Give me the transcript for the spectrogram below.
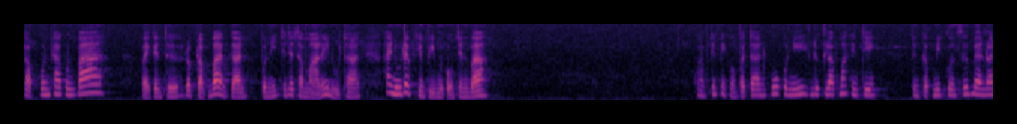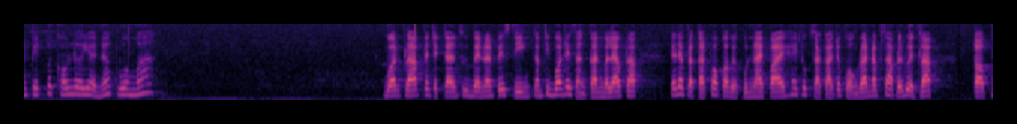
ขอบคุณค่ะคุณป้า ไปกันเถอะเรากลับบ้านกัน วันนี้ฉันจะทำอาหารให้หนูทาน ให้หนูได้ชิมฝีมือของฉันบ้าง ความเข้มแข็งของประธานกู้คนนี้ลึกลับมากจริง ๆ ถึงกับมีคนซื้อแบรนด์ร้านเพชรเพื่อเขาเลยอะน่ากลัวมาก บอสครับได้จัดการซื้อแบรนด์ร้านเพชรสิงห์ตามที่บอสได้สั่งการมาแล้วครับ และได้ประกาศข้อความกับคุณนายไปให้ทุกสาขาเจ้าของร้านรับทราบแล้วด้วยครับต่อไป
